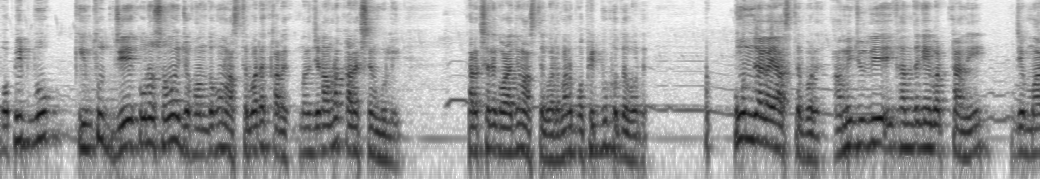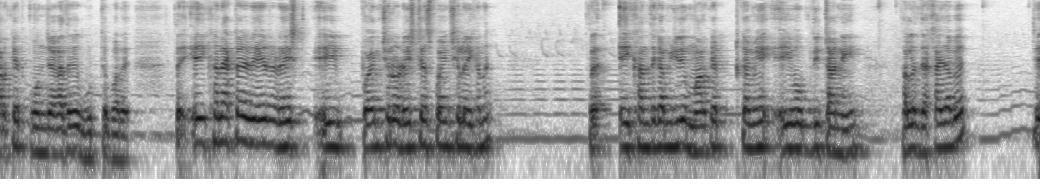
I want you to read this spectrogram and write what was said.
প্রফিট বুক কিন্তু যে কোনো সময় যখন তখন আসতে পারে কারেক্ট মানে যেটা আমরা কারেকশন বলি কারেকশানে করার জন্য আসতে পারে মানে প্রফিট বুক হতে পারে। কোন জায়গায় আসতে পারে? আমি যদি এইখান থেকে এবার টানি যে মার্কেট কোন জায়গা থেকে ঘুরতে পারে, তো এইখানে একটা রেস্ট এই পয়েন্ট ছিল রেজিস্ট্যান্স পয়েন্ট ছিল এখানে। তা এইখান থেকে আমি যদি মার্কেটকে আমি এই অবধি টানি, তাহলে দেখা যাবে যে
